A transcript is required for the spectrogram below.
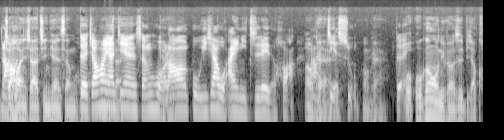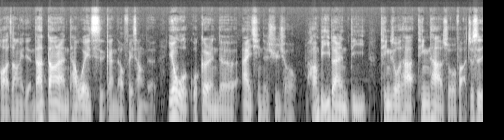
交换一下今天的生活，对，交换一下今天的生活，然后补一下我爱你之类的话，OK，结束。OK，对，我我跟我女朋友是比较夸张一点，但当然她为此感到非常的，因为我我个人的爱情的需求好像比一般人低。听说她听她的说法，就是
